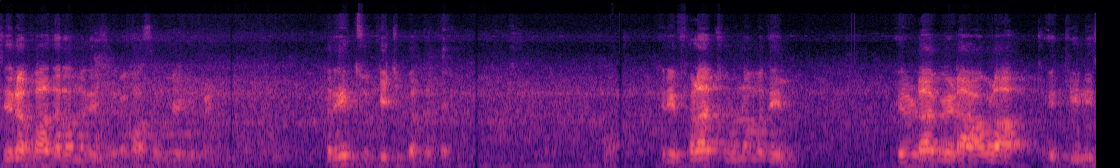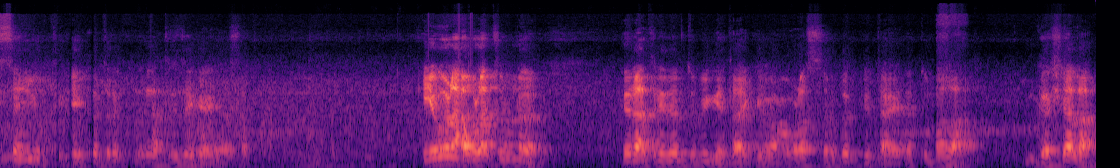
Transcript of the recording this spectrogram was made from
सिरप बाजारामध्ये सिरप असतात वेगवेगळे तर ही चुकीची पद्धत आहे. त्रिफळा चूर्णामधील हिरडा वेडा आवळा हे तिन्ही संयुक्त एकत्र रात्रीचे घ्यायचे असतात केवळ आवळा चूर्ण हे रात्री जर तुम्ही घेताय किंवा आवळा सरबत पिताय तर तुम्हाला घशाला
